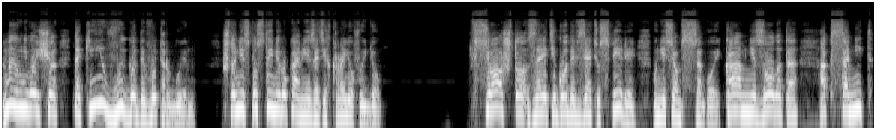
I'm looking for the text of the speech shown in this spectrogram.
Мы у него еще такие выгоды выторгуем, что не с пустыми руками из этих краев уйдем. Все, что за эти годы взять успели, унесем с собой. Камни, золото, аксамит,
